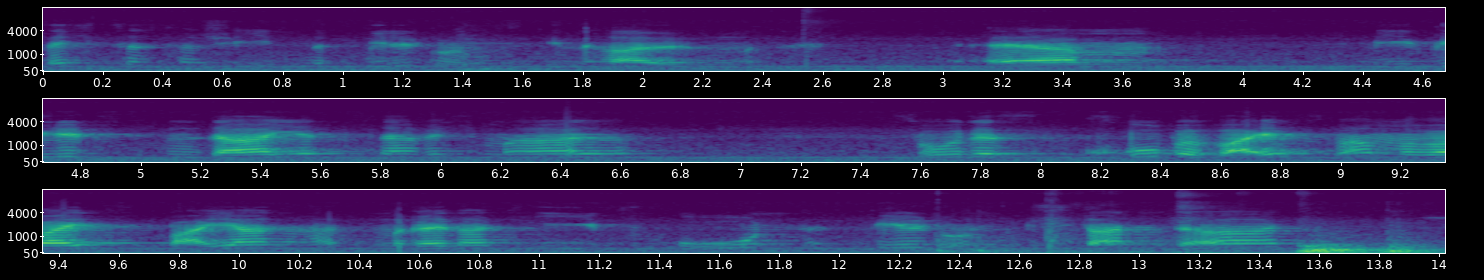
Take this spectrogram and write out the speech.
16 verschiedene Bildungsinhalten. Ähm, wie willst du denn da jetzt, sag ich mal, so das grobe weiß war? Man weiß, Bayern hat einen relativ hohen Bildungsstandard. Ähm,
